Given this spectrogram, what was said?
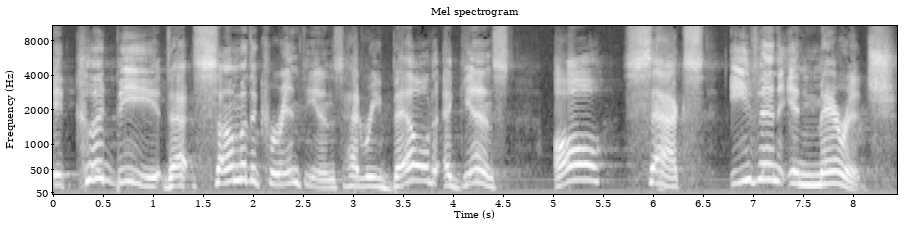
it could be that some of the Corinthians had rebelled against all sex, even in marriage,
